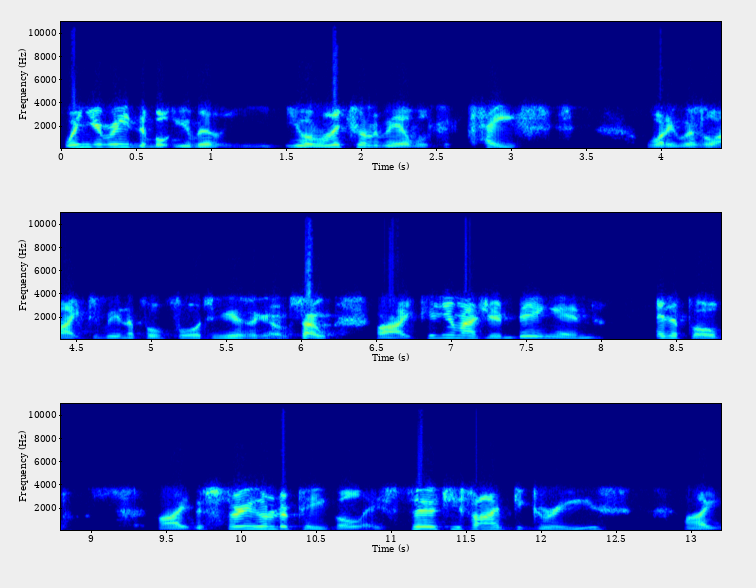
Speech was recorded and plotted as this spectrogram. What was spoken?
When you read the book, you will you will literally be able to taste what it was like to be in a pub 40 years ago. So, right, can you imagine being in in a pub? Right, there's 300 people. It's 35 degrees. Right,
